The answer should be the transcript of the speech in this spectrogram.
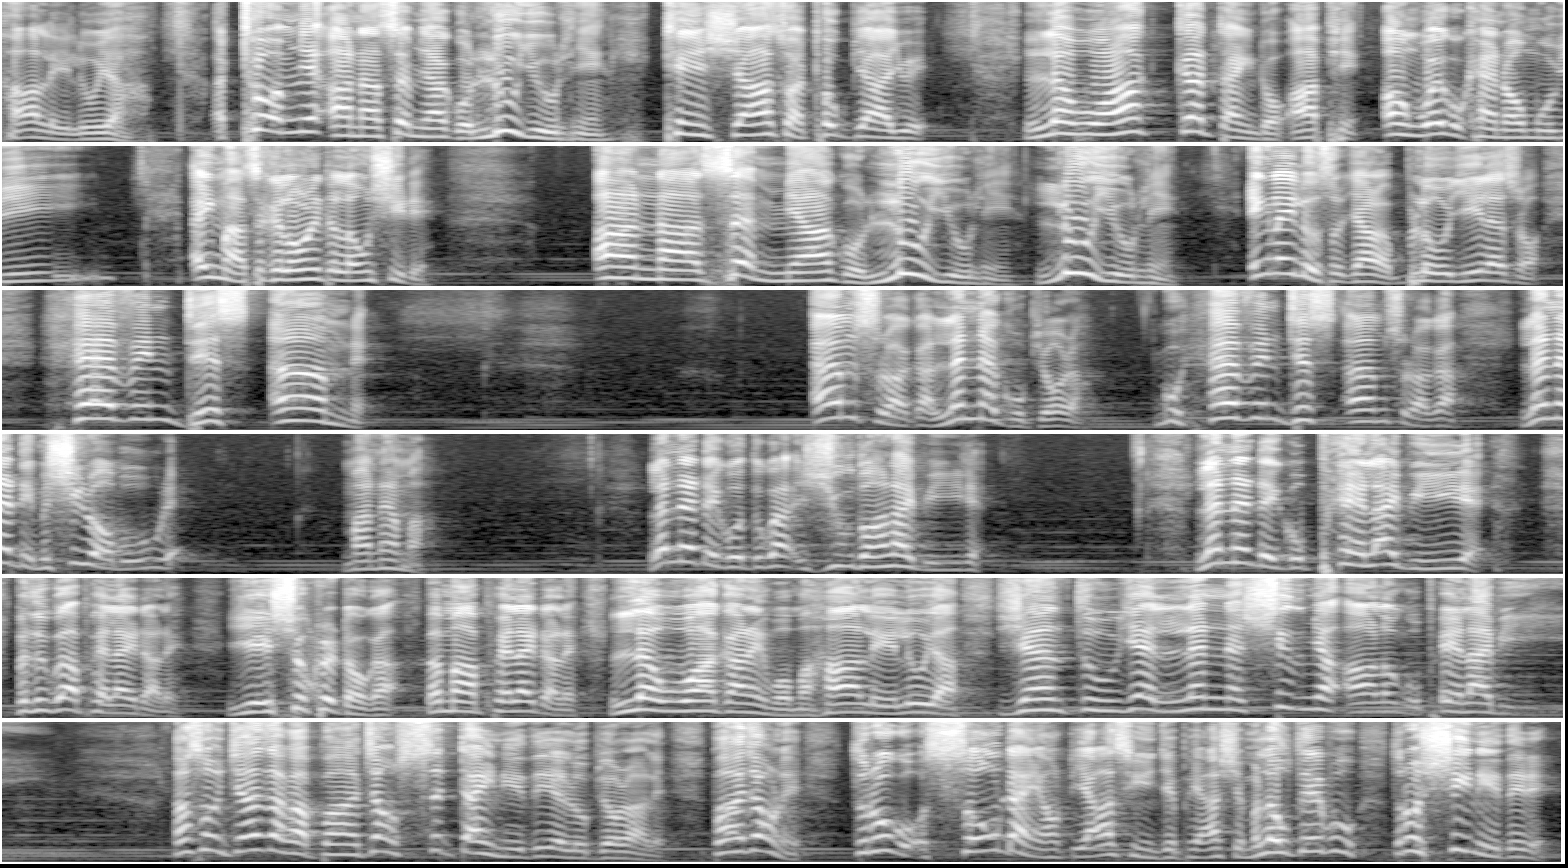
ဟာလေလုယာအထွတ်အမြတ်အာနာစက်များကိုလူယူလျင်ထင်ရှားစွာထုတ်ပြ၍လဝါကတ်တိုင်တော်အဖျင်အောင်ပွဲကိုခံတော်မူပြီးအဲ့မှာစကလုံးလေးတစ်လုံးရှိတယ်အာနာစက်များကိုလူယူလျင်လူယူလျင်အင်္ဂလိပ်လိုဆိုကြတော့ဘယ်လိုရေးလဲဆိုတော့ having disarmed နဲ့ arm ဆိုတာကလက်နက်ကိုပြောတာ အခု having disarmed ဆိုတာကလက်နက်တွေမရှိတော့ဘူးတဲ့မာနမှာလက်နက်တွေကိုသူကယူသွားလိုက်ပြီတဲ့လက်နက်တွေကိုဖယ်လိုက်ပြီတဲ့ဘယ်သူကဖယ်လိုက်တာလဲယေရှုခရစ်တော်ကဘယ်မှာဖယ်လိုက်တာလဲလက်ဝါးကားနေပေါ်မှာဟာလေလုယာယန်သူရဲ့လက်နက်ရှိသမျှအားလုံးကိုဖယ်လိုက်ပြီနောက်ဆုံးကျမ်းစာကဘာကြောင့်စစ်တိုက်နေသေးတယ်လို့ပြောတာလဲဘာကြောင့်လဲသူတို့ကိုအဆုံးတိုင်အောင်တရားစီရင်ခြင်းဘုရားရှင်မလုပ်သေးဘူးသူတို့ရှိနေသေးတယ်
